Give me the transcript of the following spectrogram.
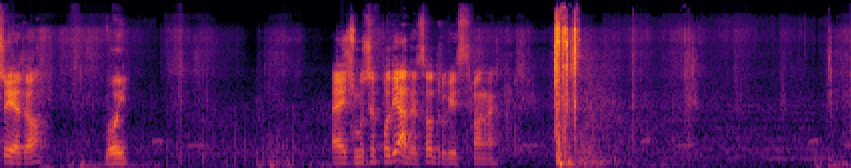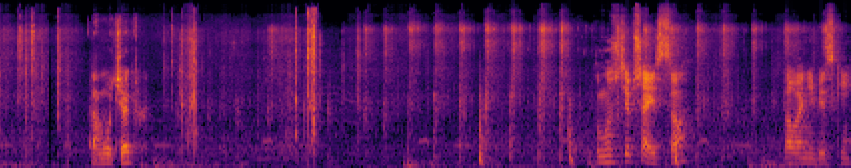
Czyje to? Mój. Ej, to może podjadę, co? Od drugiej strony. Tam uciekł. To możecie przejść, co? Dawaj niebieski.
